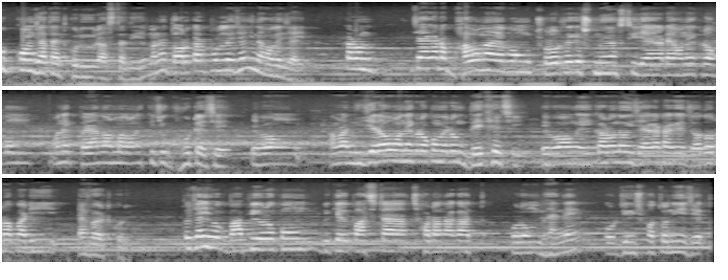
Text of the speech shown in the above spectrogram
খুব কম যাতায়াত করি ওই রাস্তা দিয়ে। মানে দরকার পড়লে যাই, না হলে যাই। কারণ জায়গাটা ভালো না এবং ছোটো থেকে শুনে আসছি জায়গাটায় অনেক রকম, অনেক প্যারানর্মাল অনেক কিছু ঘটেছে এবং আমরা নিজেরাও অনেক রকম এরকম দেখেছি এবং এই কারণে ওই জায়গাটাকে যতটা পারি অ্যাভয়েড করি। তো যাই হোক, বাপি ওরকম বিকেল পাঁচটা, ছটা নাগাদ ওরম ভ্যানে ওর জিনিসপত্র নিয়ে যেত।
